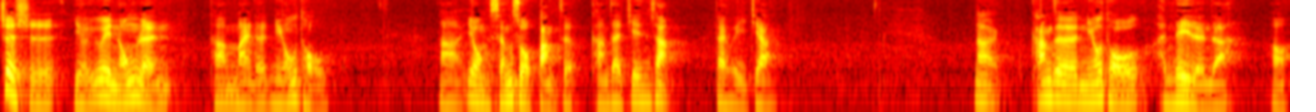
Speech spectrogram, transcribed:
这时有一位农人，他买了牛头，啊，用绳索绑着，扛在肩上带回家。那扛着牛头很累人的啊，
